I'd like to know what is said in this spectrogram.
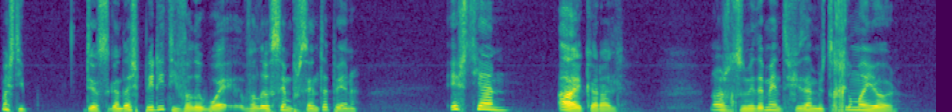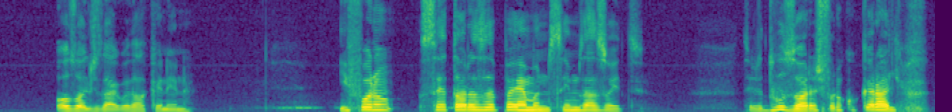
Mas tipo, deu-se grande espírito e valeu, bué, valeu 100% a pena. Este ano. Ai caralho. Nós resumidamente fizemos de Rio Maior aos Olhos d'Água de Alcanena. E foram 7 horas a pé, mano. Saímos às 8. Ou seja, 2 horas foram com o caralho.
